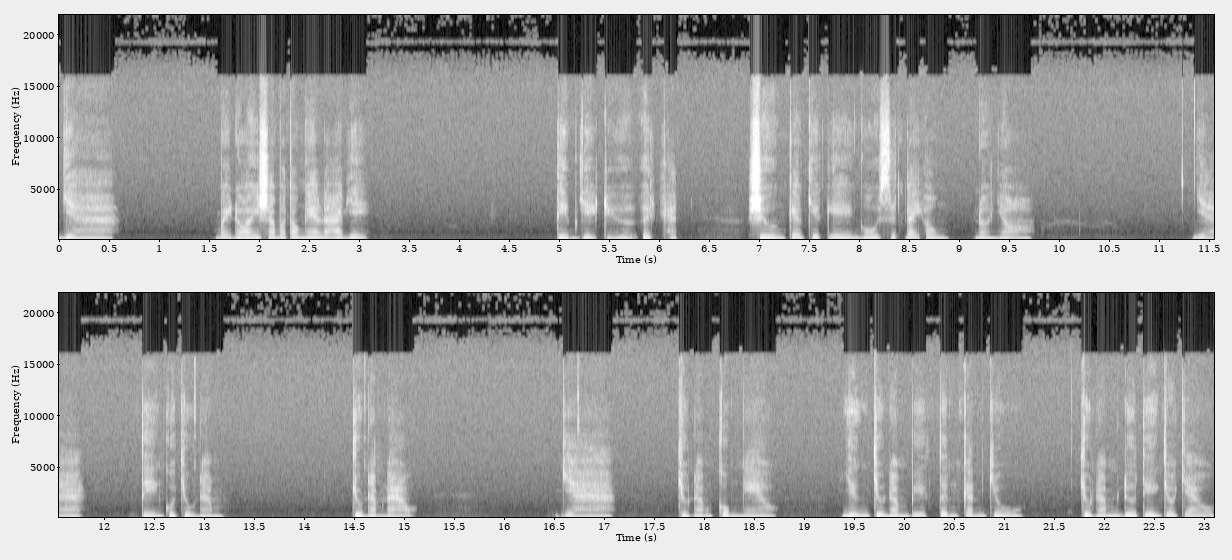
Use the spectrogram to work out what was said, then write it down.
Dạ, mày nói sao mà tao nghe lạ vậy? Tiệm về trưa ít khách. Sườn kéo chiếc ghế ngồi xích đại ông, nói nhỏ. Dạ, tiền của chú Năm. Chú Năm nào? Dạ, chú Năm cũng nghèo. Nhưng chú Năm biết tình cảnh chú. Chú Năm đưa tiền cho cháu,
